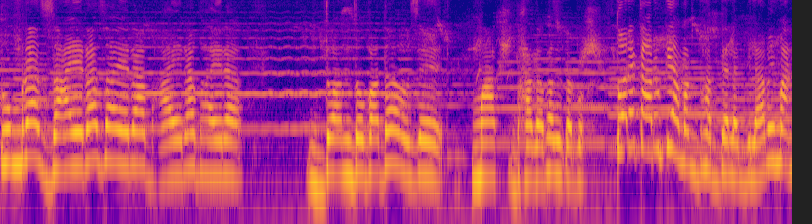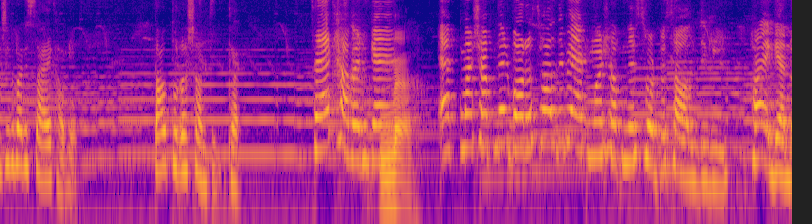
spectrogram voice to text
তোমরা জায়েরা জায়েরা ভাইরা ভাইরা দ্বন্দ্ব বাঁধাও যে মাছ ভাগাভাগি করব। তোরে কারও কি আমাকে ভাত দেওয়া লাগবে? আমি মানুষের বাড়ি চায় খাব। তাও তোরা শান্তি থাক। চা খাবেন কে না। এক মাস আপনার বড় চাল দিবি এক মাস আপনার ছোট চাল দিবি। হয়ে গেল।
